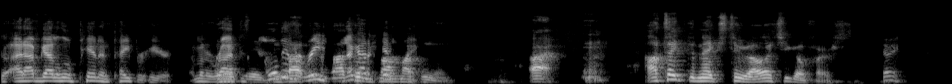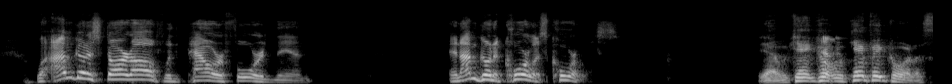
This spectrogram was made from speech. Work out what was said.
so and I've got a little pen and paper here. I'm gonna write this. okay, I won't be able to read it. I but I got couldn't find my pen. All right. I'll take the next two. I'll let you go first. Okay. Well, I'm going to start off with power forward then. And I'm going to Corliss Corliss. Yeah, we can't we can't pick Corliss.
